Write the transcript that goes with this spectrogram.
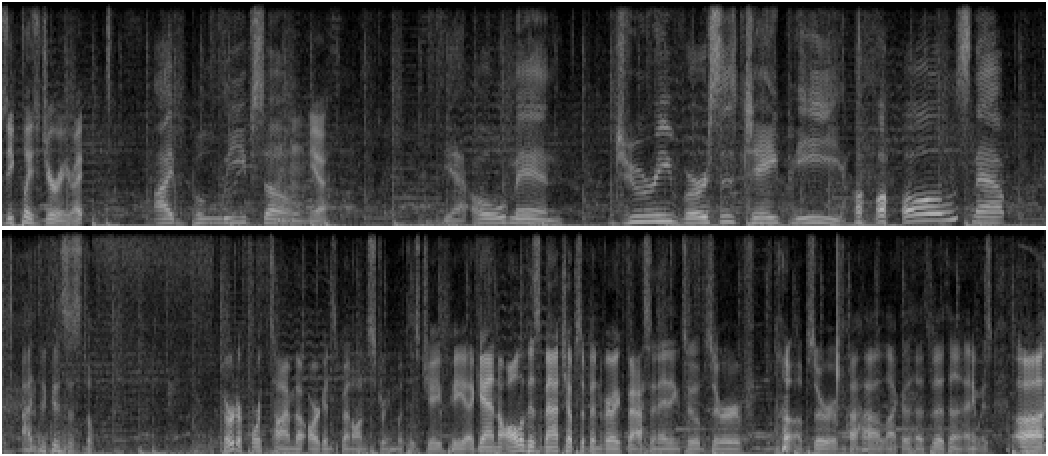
Zeke plays Juri, right? I believe so. Mhm, yeah. Yeah. Oh man, Juri versus JP. Oh snap! I think this is the third or fourth time that Argon's been on stream with his JP. Again, all of his matchups have been very fascinating to observe. observe, haha, lack of. Anyways, uh,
